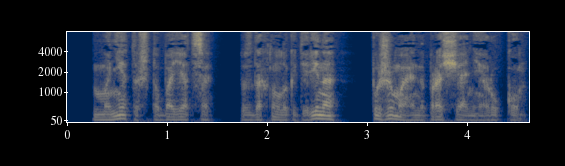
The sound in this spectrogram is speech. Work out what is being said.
— Мне-то что бояться? — вздохнула Катерина, пожимая на прощание руком.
